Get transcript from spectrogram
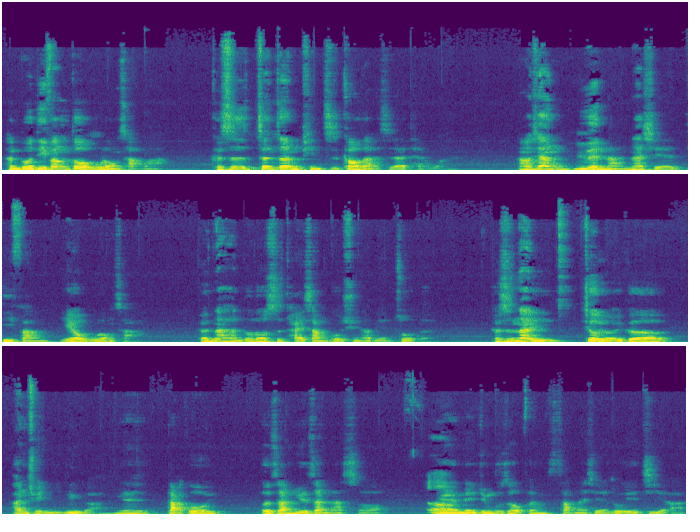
很多地方都有乌龙茶嘛，可是真正品质高的还是在台湾。然后像越南那些地方也有乌龙茶，可那很多都是台商过去那边做的，可是那里就有一个安全疑虑吧，因为打过二战、越战那时候，因为嗯美军不是有喷洒那些落叶剂啊，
